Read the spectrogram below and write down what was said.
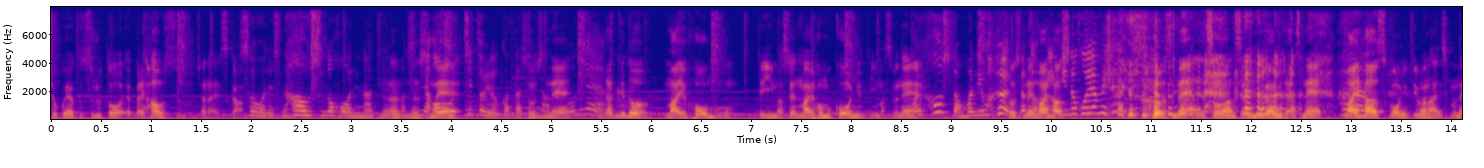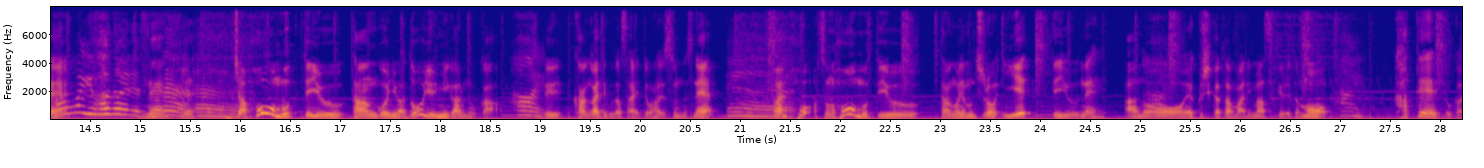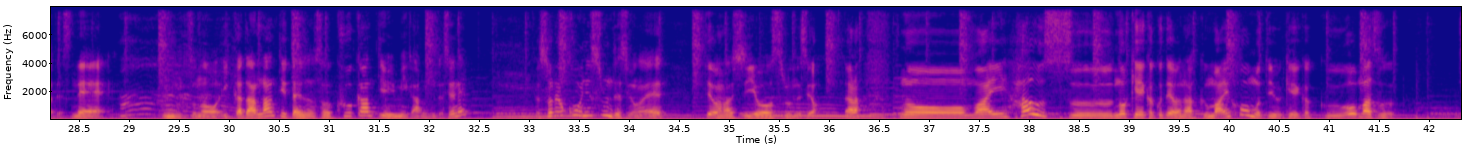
直訳するとやっぱりハウスじゃないですか。そうですね。ハウスの方になっていますね。すね。お家という形そうにですね。なるとねだけど、マイホームって言いますよね。マイホーム購入って言いますよね。うんマイハウスってあんまり言わない。そうですね。マイハウス犬小屋みたいです そうですね、そうなんですよ、犬飼いみたいですね。はい。マイハウス購入って言わないですもんね。あんまり言わないですね。ね。ええ。じゃあ、ホームっていう単語にはどういう意味があるのか、はい、で考えてくださいってお話しするんですね。ええ。マイホそのホームっていう単語にはもちろん家っていうね、あの訳し方もありますけれども、はい家庭とかですね、うん、その一家団らんって言ったようなその空間っていう意味があるんですよね。それを購入するんですよねっていうお話をするんですよ。だからそのマイハウスの計画ではなくマイホームという計画をまず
